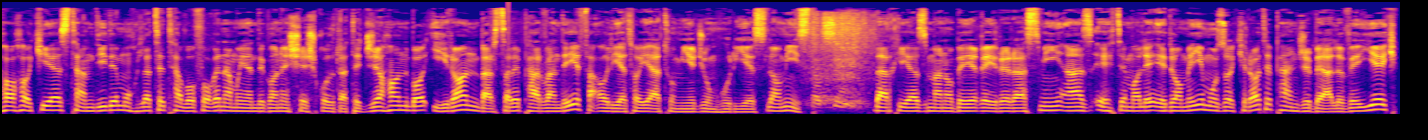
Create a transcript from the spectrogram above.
ها حاکی از تمدید مهلت توافق نمایندگان شش قدرت جهان با ایران بر سر پرونده فعالیت های اتمی جمهوری اسلامی است. برخی از منابع غیررسمی از احتمال ادامه مذاکرات پنج به علاوه یک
